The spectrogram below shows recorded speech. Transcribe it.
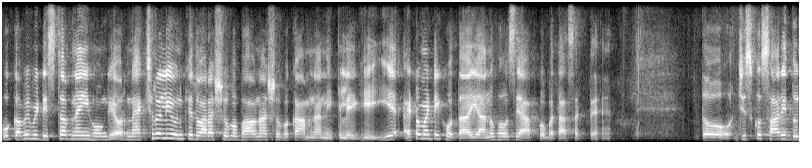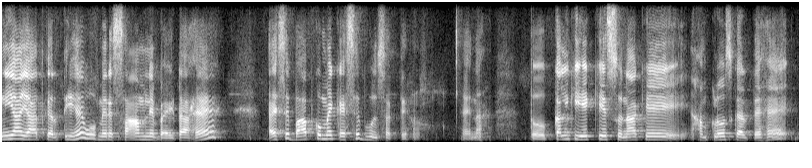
वो कभी भी डिस्टर्ब नहीं होंगे और नेचुरली उनके द्वारा शुभ भावना, शुभ कामना निकलेगी। ये ऑटोमेटिक होता है, ये अनुभव से आपको बता सकते हैं। तो जिसको सारी दुनिया याद करती है, वो मेरे सामने बैठा है ऐसे बाप को मैं कैसे भूल सकते हूँ? है ना? तो कल की एक केस सुना के हम क्लोज करते हैं।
